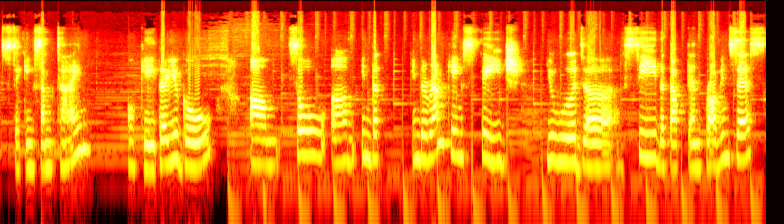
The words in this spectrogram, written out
It's taking some time. Okay, there you go. Um, so um, in the in the rankings page, you would uh, see the top 10 provinces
